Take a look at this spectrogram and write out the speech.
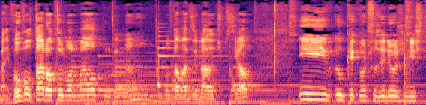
Bem, vou voltar ao tom normal porque não, não estava a dizer nada de especial. E o que é que vamos fazer hoje neste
